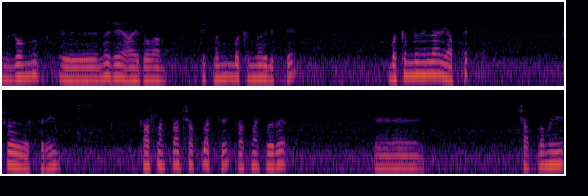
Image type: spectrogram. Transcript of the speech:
110'luk e, Naca'ya ait olan Pitman'ın bakımları bitti. Bakımda neler yaptık? Şöyle göstereyim. Kasnaklar çatlaktı. Kasnakları e, çatlamayı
